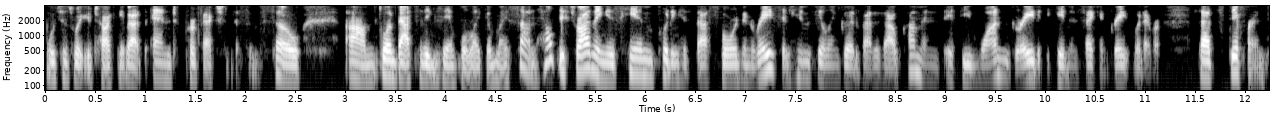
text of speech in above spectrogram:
which is what you're talking about, and perfectionism. So, um, going back to the example like of my son, healthy striving is him putting his best forward in a race and him feeling good about his outcome. And if he won, great. If he came in second, great. Whatever. That's different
